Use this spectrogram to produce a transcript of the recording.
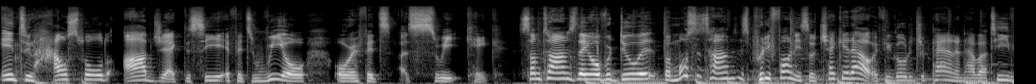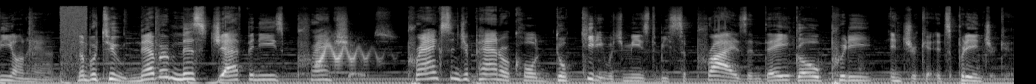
into household object to see if it's real or if it's a sweet cake. Sometimes they overdo it, but most of the time it's pretty funny, so check it out if you go to Japan and have a TV on hand. Number 2. Never miss Japanese prank shows. Pranks in Japan are called dokkiri, which means to be surprised, and they go pretty intricate. It's pretty intricate.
